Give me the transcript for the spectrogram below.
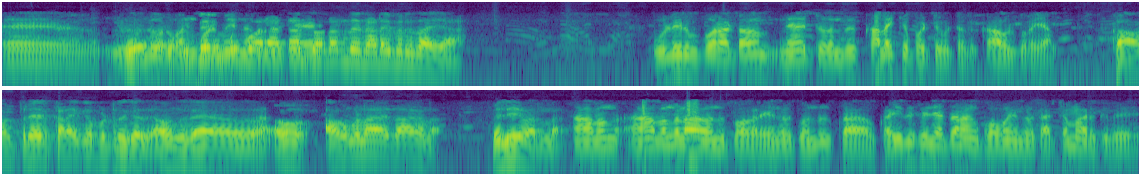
இது வந்து ஒரு வன்கொடுமை போராட்டம் தொடர்ந்து நடைபெறுதாயா? உள்ளிருப்பு போராட்டம் நேற்று வந்து கலைக்கப்பட்டு விட்டது காவல்துறையால். காவல்துறையில் கலைக்கப்பட்டிருக்குது அவங்க அவங்க- அவங்களா இதாகல வெளியே வரல. அவங்க அவங்களா வந்து போகல. எங்களுக்கு வந்து கைது செஞ்சா தான் நாங்க போவோம். எங்களுக்கு அச்சமா இருக்குது.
